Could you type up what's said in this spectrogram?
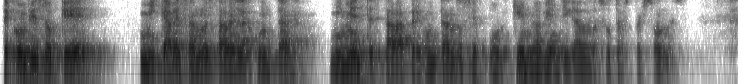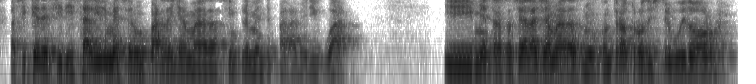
te confieso que mi cabeza no estaba en la junta, mi mente estaba preguntándose por qué no habían llegado las otras personas. Así que decidí salirme a hacer un par de llamadas simplemente para averiguar y mientras hacía las llamadas me encontré a otro distribuidor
